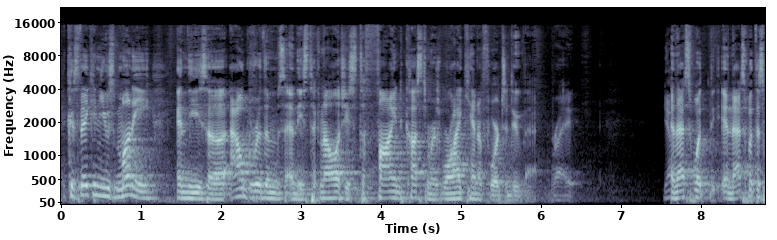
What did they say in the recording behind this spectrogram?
because they can use money and these uh, algorithms and these technologies to find customers where I can't afford to do that, right? Yep. And that's what and that's what this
